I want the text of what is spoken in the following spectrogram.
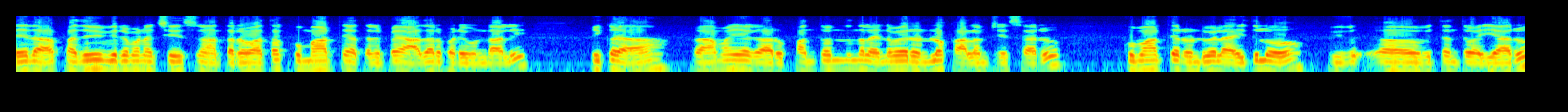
లేదా పదవి విరమణ చేసిన తర్వాత కుమార్తె అతనిపై ఆధారపడి ఉండాలి. ఇక్కడ రామయ్య గారు పంతొమ్మిది వందల ఎనభై రెండులో కాలం చేశారు. కుమార్తె రెండు వేల ఐదులో వితంతు అయ్యారు.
